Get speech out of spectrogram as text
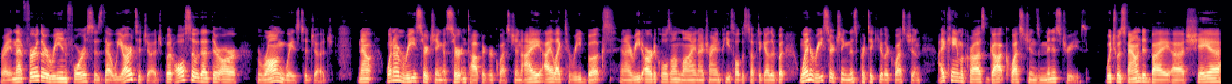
right? And that further reinforces that we are to judge, but also that there are wrong ways to judge. Now, when I'm researching a certain topic or question, I, I like to read books and I read articles online. I try and piece all this stuff together. But when researching this particular question, I came across Got Questions Ministries, which was founded by uh, Shea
